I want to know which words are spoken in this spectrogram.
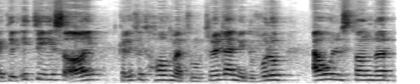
كانت ال ETSI كلفت هوفمان في موتورولا ان ي develop أول standard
